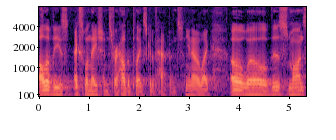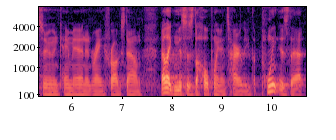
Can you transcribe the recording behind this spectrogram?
all of these explanations for how the plagues could have happened. You know, like, oh, well, this monsoon came in and rained frogs down. That like misses the whole point entirely. The point is that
